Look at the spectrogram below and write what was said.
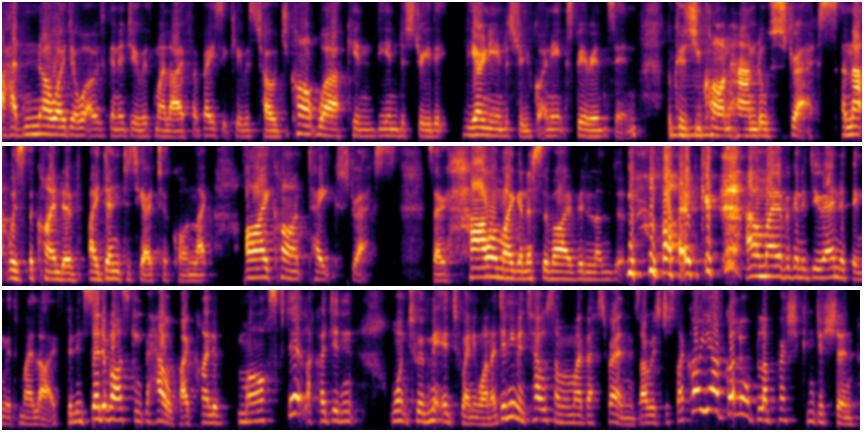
I had no idea what I was going to do with my life. I basically was told you can't work in the industry that the only industry you've got any experience in because mm. you can't handle stress. And that was the kind of identity I took on. Like, I can't take stress. So how am I going to survive in London? like, how am I ever going to do anything with my life? But instead of asking for help, I kind of masked it. Like I didn't want to admit it to anyone. I didn't even tell some of my best friends. I was just like, oh yeah, I've got a little blood pressure condition.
